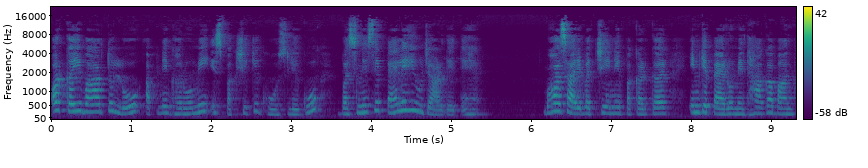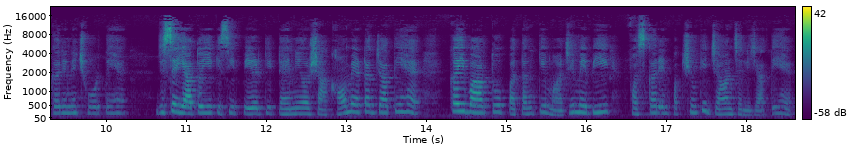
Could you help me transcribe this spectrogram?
और कई बार तो लोग अपने घरों में इस पक्षी के घोंसले को बसने से पहले ही उजाड़ देते हैं। बहुत सारे बच्चे इन्हें पकड़कर इनके पैरों में धागा बांधकर इन्हें छोड़ते हैं, जिससे या तो ये किसी पेड़ की टहनी और शाखाओं में अटक जाती हैं कई बार तो पतंग के माझे में भी फंसकर इन पक्षियों की जान चली जाती है।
